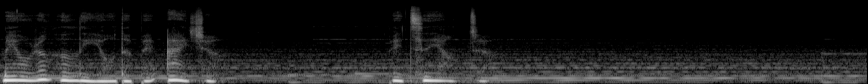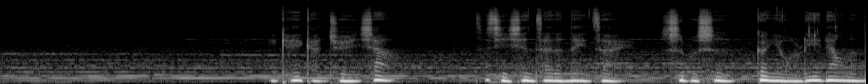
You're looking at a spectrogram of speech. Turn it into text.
没有任何理由的被爱着、被滋养着。你可以感觉一下自己现在的内在是不是更有力量了呢？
